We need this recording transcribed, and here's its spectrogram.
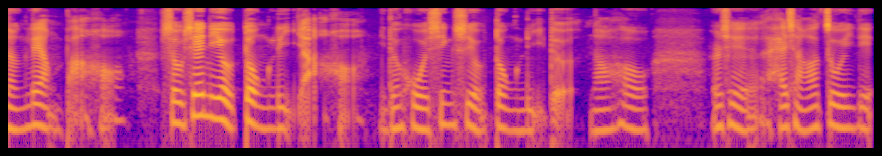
能量吧，哈。首先，你有动力呀，哈，你的火星是有动力的，然后而且还想要做一点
